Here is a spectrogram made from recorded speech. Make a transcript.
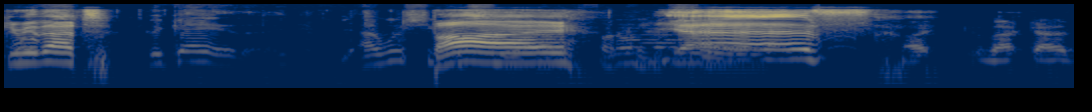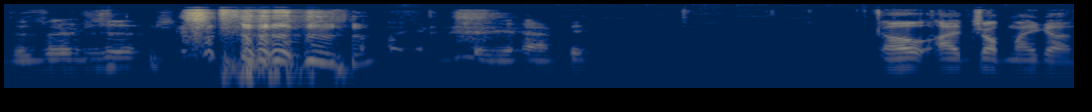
Give me that. The game. I wish you Bye. Could see how fucking Yes. Like that guy deserves it. Fucking sure you're happy. oh, I dropped my gun.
